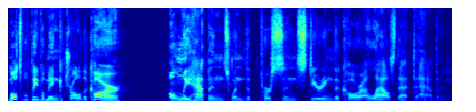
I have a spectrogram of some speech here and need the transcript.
Multiple people being in control of the car only happens when the person steering the car allows that to happen.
